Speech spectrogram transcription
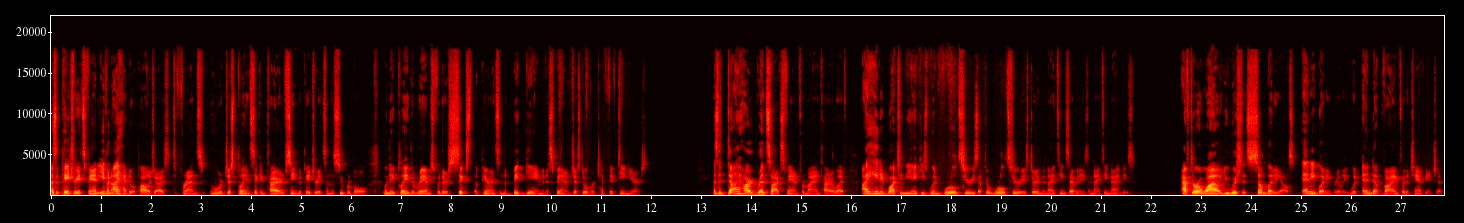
As a Patriots fan, even I had to apologize to friends who were just plain sick and tired of seeing the Patriots in the Super Bowl when they played the Rams for their sixth appearance in the big game in a span of just over 10, 15 years. As a die-hard Red Sox fan for my entire life, I hated watching the Yankees win World Series after World Series during the 1970s and 1990s. After a while, you wish that somebody else, anybody really, would end up vying for the championship.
